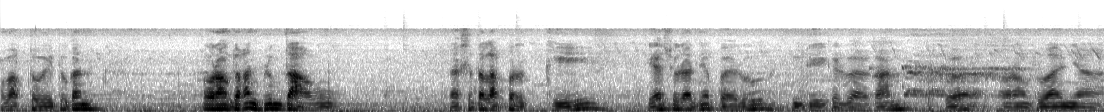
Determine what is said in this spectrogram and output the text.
waktu itu kan orang tua kan belum tahu. Nah setelah pergi ya suratnya baru dikeluarkan ke orang tuanya.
